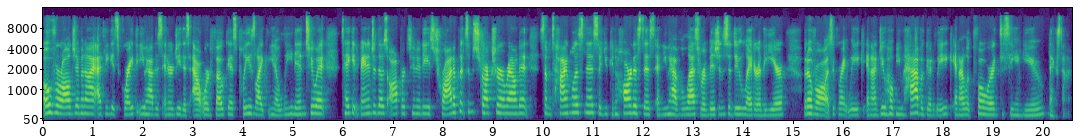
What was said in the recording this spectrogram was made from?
overall, Gemini, I think it's great that you have this energy, this outward focus. Please, like, you know, lean into it, take advantage of those opportunities, try to put some structure around it, some timelessness so you can harness this and you have less revisions to do later in the year. But overall, it's a great week. And I do hope you have a good week. And I look forward to seeing you next time.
